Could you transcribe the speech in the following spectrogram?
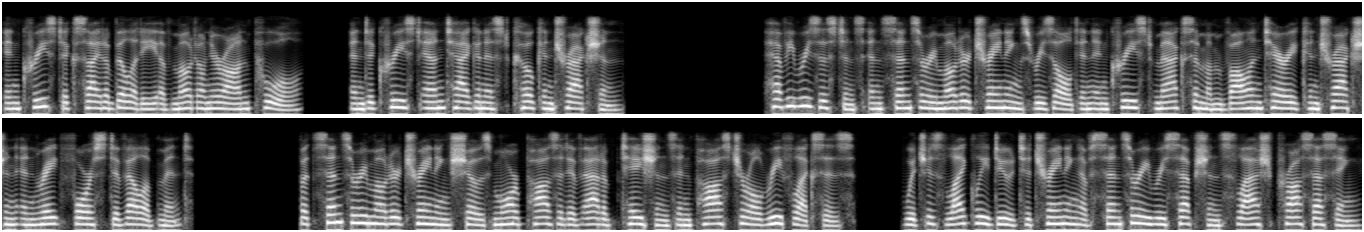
increased excitability of motoneuron pool, and decreased antagonist co-contraction. Heavy resistance and sensory motor trainings result in increased maximum voluntary contraction and rate force development but sensorimotor training shows more positive adaptations in postural reflexes, which is likely due to training of sensory reception slash processing,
